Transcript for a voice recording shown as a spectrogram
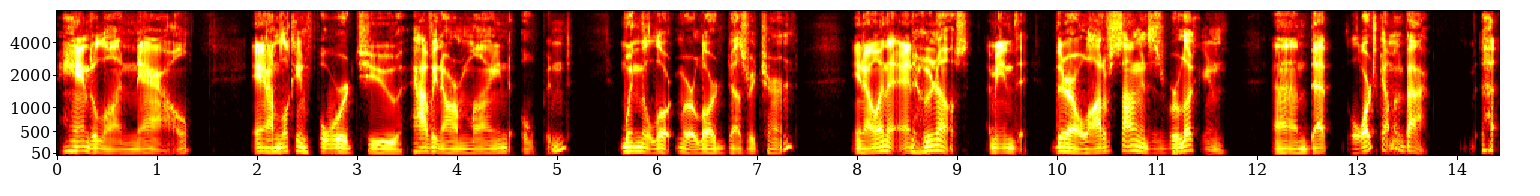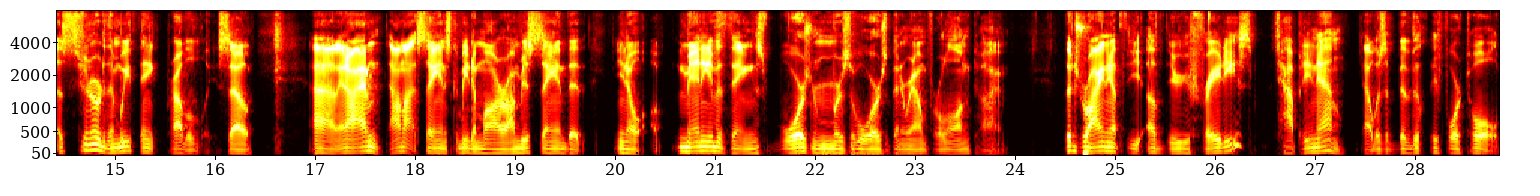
handle on now. And I'm looking forward to having our mind opened when the Lord, when our Lord does return, you know, and, and who knows? I mean, there are a lot of signs as we're looking um, that the Lord's coming back sooner than we think, probably. So, uh, and I'm, I'm not saying it's to be tomorrow. I'm just saying that you know, many of the things, wars and rumors of wars have been around for a long time. The drying up the, of the Euphrates, it's happening now. That was biblically foretold.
